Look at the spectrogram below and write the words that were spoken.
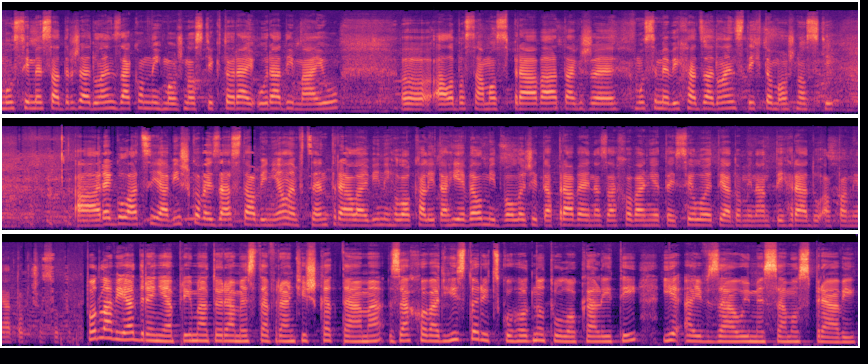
musíme sa držať len zákonných možností, ktoré aj úrady majú e, alebo samozpráva, takže musíme vychádzať len z týchto možností. A regulácia výškovej zástavby nielen v centre, ale aj v iných lokalitách je veľmi dôležitá práve aj na zachovanie tej siluety a dominanty hradu a pamiatok, čo sú tu. Podľa vyjadrenia primátora mesta Františka Táma zachovať historickú hodnotu lokality je aj v záujme samozprávy.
